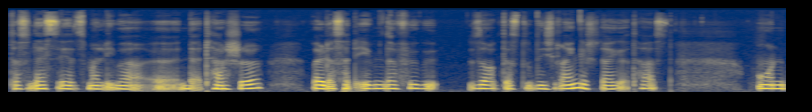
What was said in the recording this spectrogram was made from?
das lässt du jetzt mal lieber äh, in der Tasche, weil das hat eben dafür gesorgt, dass du dich reingesteigert hast. Und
